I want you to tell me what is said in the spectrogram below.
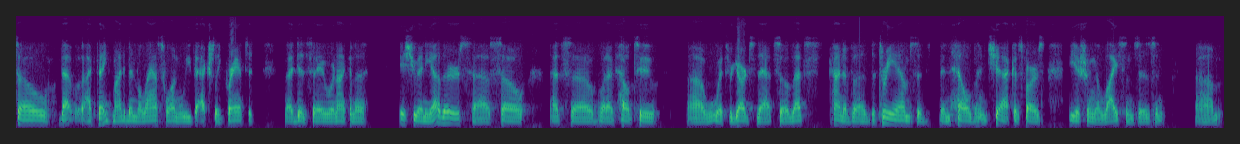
so that I think might have been the last one we've actually granted. I did say we're not going to issue any others. Uh, so that's uh, what I've held to uh, with regards to that. So that's kind of uh, the three M's have been held in check as far as the issuing of licenses. And um,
